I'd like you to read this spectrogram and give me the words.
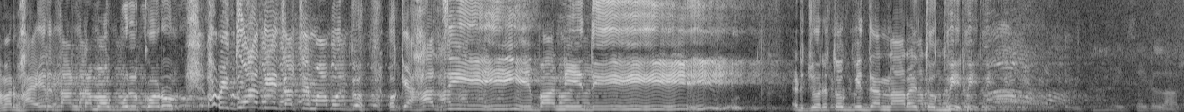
আমার ভাইয়ের দানটা মকবুল করুন। আমি দোয়া দিয়ে যাচ্ছি, মাবুদ ওকে হাজি বানিয়ে দি। এর জোরে তকবির দেন তকবির। সাইডে লাশ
